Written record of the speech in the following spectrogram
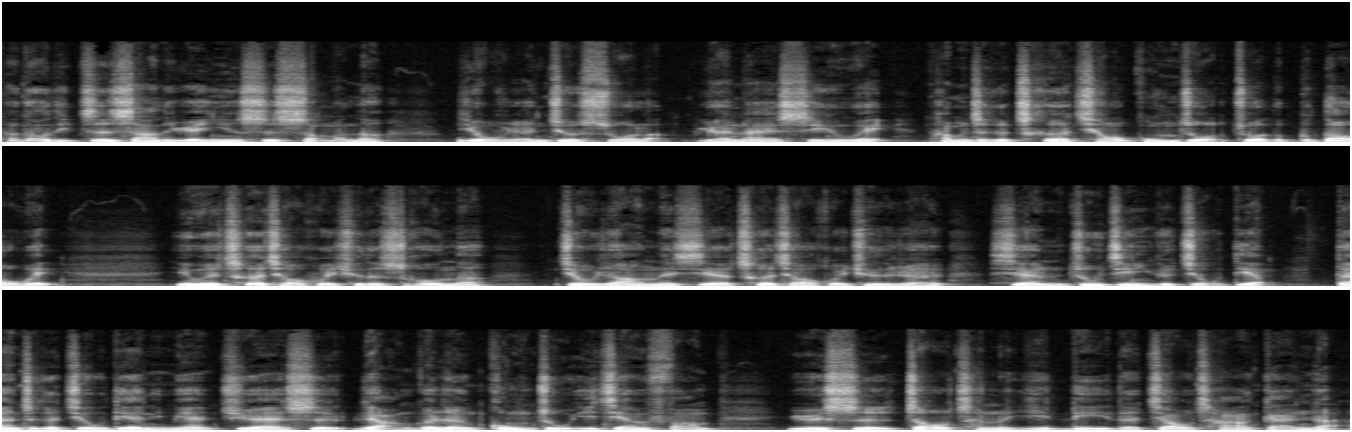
他到底自杀的原因是什么呢？有人就说了，原来是因为他们这个撤侨工作做的不到位，因为撤侨回去的时候呢。就让那些撤侨回去的人先住进一个酒店，但这个酒店里面居然是两个人共住一间房，于是造成了一例的交叉感染。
